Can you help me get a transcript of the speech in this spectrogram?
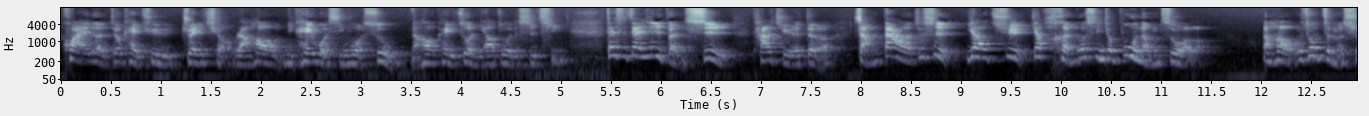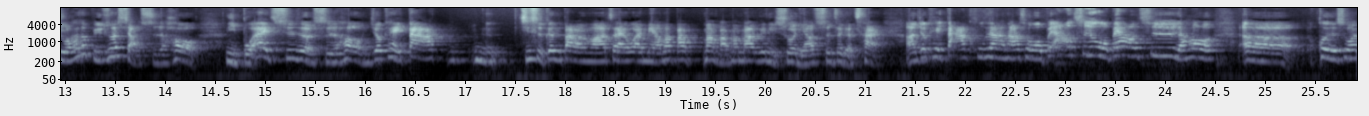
快乐，你就可以去追求，然后你可以我行我素，然后可以做你要做的事情。但是在日本是，他觉得长大了就是要去，要很多事情就不能做了。然后我说怎么说？他说，比如说小时候你不爱吃的时候，你就可以大，即使跟爸爸妈妈在外面，爸爸爸爸妈妈跟你说你要吃这个菜，然后就可以大哭，让他说我不要吃，我不要吃。然后呃，或者说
